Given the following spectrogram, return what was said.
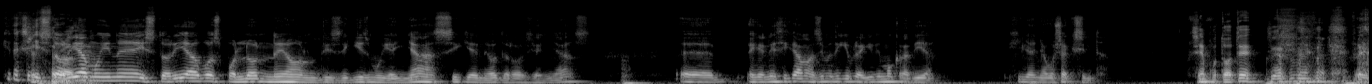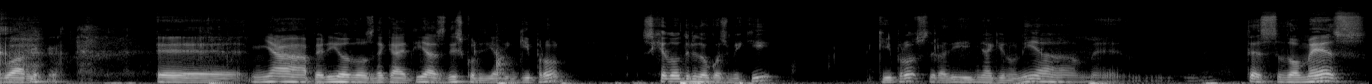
Κοίταξε, η ιστορία μου είναι ιστορία όπως πολλών νέων της δικής μου γενιάς ή και νεότερος γενιάς. Ε, γεννήθηκα μαζί με την Κυπριακή Δημοκρατία 1960. Σε από τότε; Φεβρουάριο. ε, μια περίοδος δεκαετίας δύσκολης για την Κύπρο, σχεδόν τριτοκοσμική, Κύπρος, δηλαδή μια κοινωνία με τις δομές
